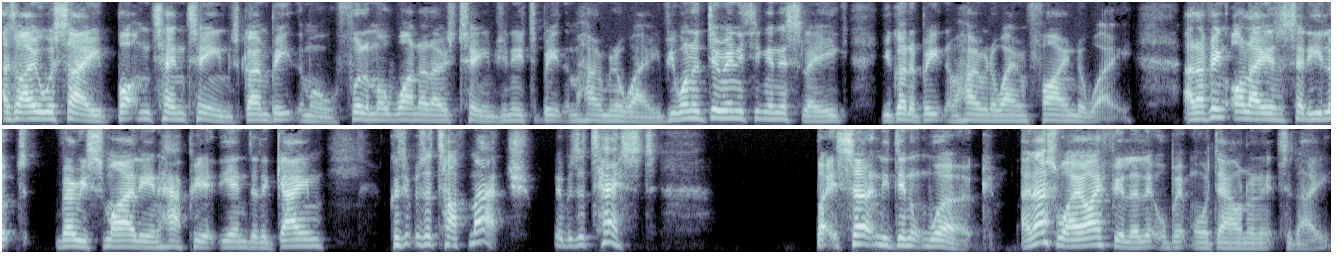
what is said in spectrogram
as I always say, bottom 10 teams, go and beat them all. Fulham are one of those teams. You need to beat them home and away. If you want to do anything in this league, you've got to beat them home and away and find a way. And I think Ole, as I said, he looked very smiley and happy at the end of the game because it was a tough match. It was a test, but it certainly didn't work. And that's why I feel a little bit more down on it today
